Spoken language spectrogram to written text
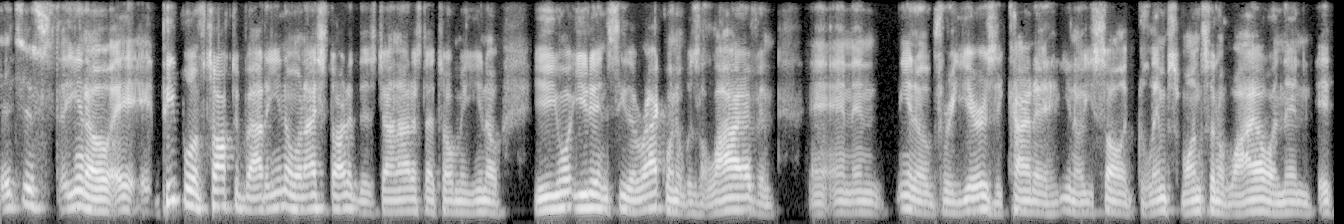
it's just you know it, it, people have talked about it. You know when i started this john Ottestad told me you know you you didn't see the RAC when it was alive. And and then you know for years it kind of you know you saw a glimpse once in a while and then it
